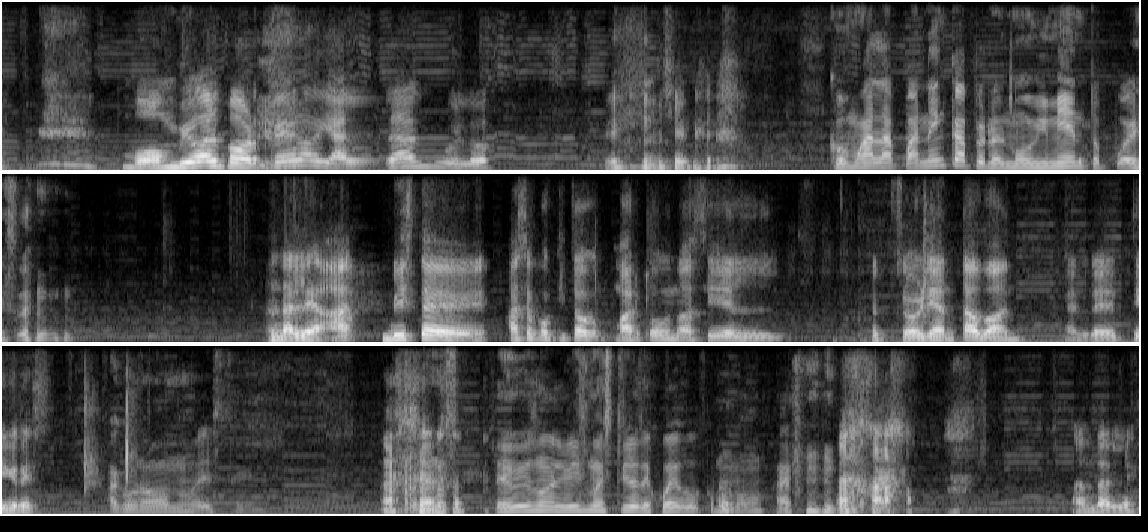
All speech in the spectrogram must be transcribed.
Bombeó al portero y al ángulo. Como a la panenca, pero el movimiento, pues. Ándale, ah, viste, hace poquito marcó uno así el, el Florian Tabán, el de Tigres. Ah, como no, este. tenemos el mismo, el mismo estilo de juego, ¿cómo no? Ándale.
